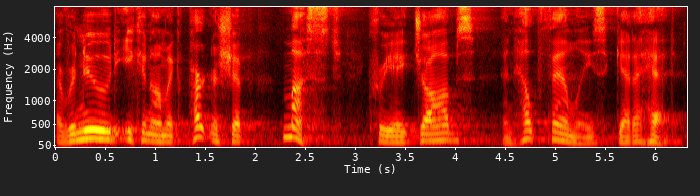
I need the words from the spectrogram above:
a renewed economic partnership must create jobs and help families get ahead.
